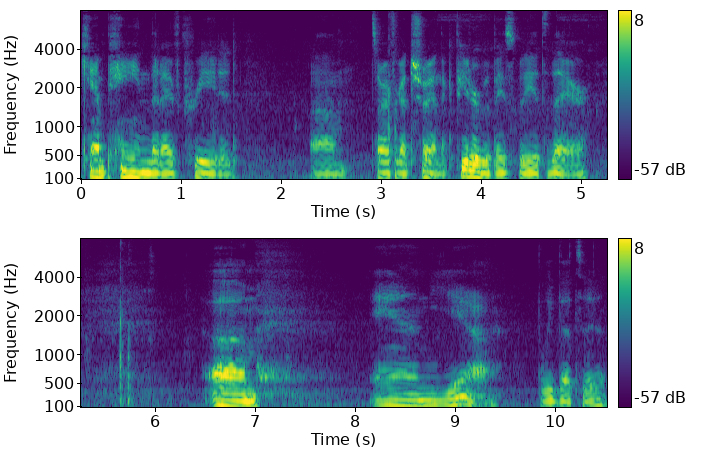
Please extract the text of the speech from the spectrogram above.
campaign that I've created. Um, sorry, I forgot to show you on the computer, but basically it's there. Um, and yeah, I believe that's it.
